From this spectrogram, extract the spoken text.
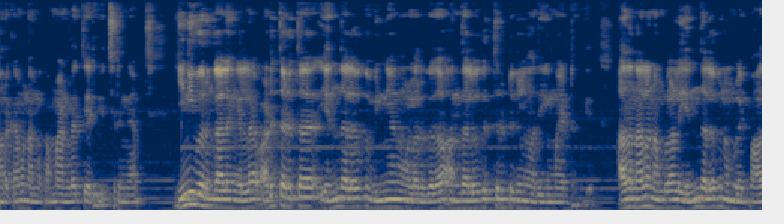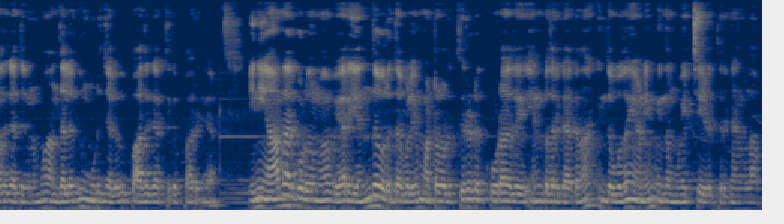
மறக்காமல் நம்ம கமெண்டில் தெரிவிச்சிருங்க. இனி வருங்காலங்களில் அடுத்தடுத்த எந்த அளவுக்கு விஞ்ஞானம் வளருதோ அந்த அளவுக்கு திருட்டுகளும் அதிகமாகிட்டு இருக்கு. அதனால் நம்மளால் எந்த அளவுக்கு நம்மளை பாதுகாத்துக்கணுமோ அந்த அளவுக்கு முடிஞ்ச அளவுக்கு பாதுகாத்துக்க பாருங்கள் இனி ஆதார் கூடமாக வேறு எந்த ஒரு தகவலையும் மற்றவர் திருடக்கூடாது என்பதற்காக தான் இந்த உதயானையும் இந்த முயற்சி எடுத்திருக்காங்களாம்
